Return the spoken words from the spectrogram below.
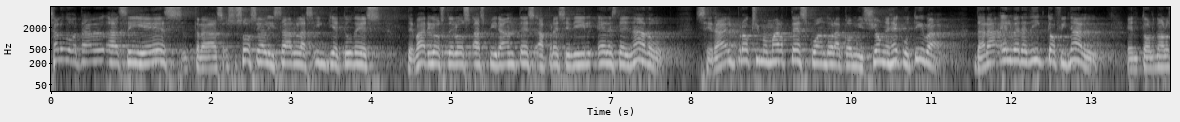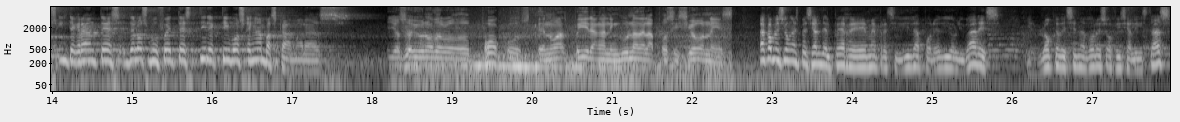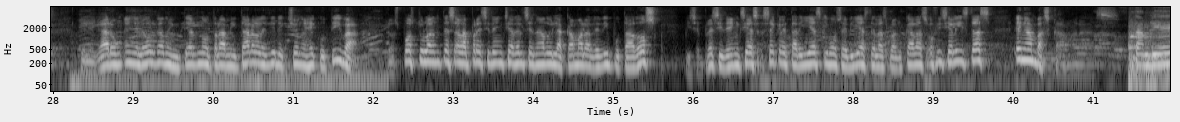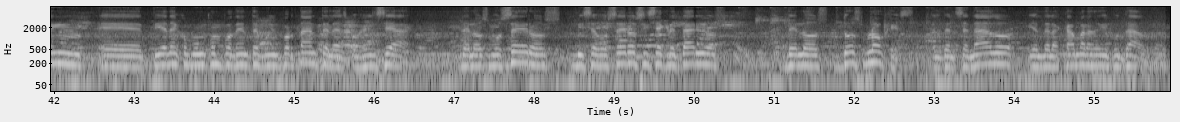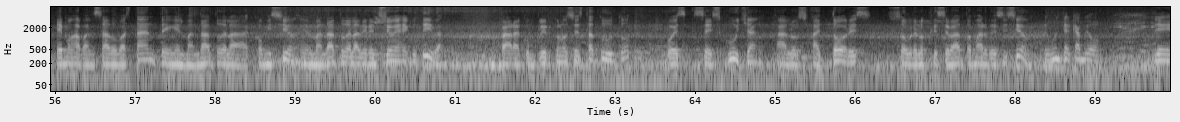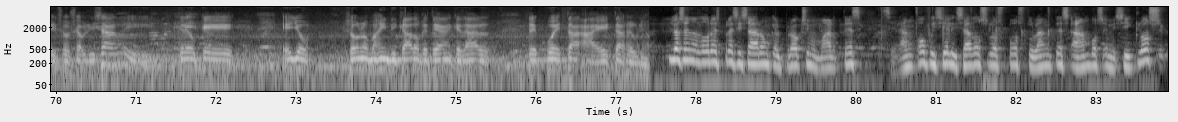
Saludos, tal? Así es, tras socializar las inquietudes de varios de los aspirantes a presidir el Senado, será el próximo martes cuando la Comisión Ejecutiva dará el veredicto final en torno a los integrantes de los bufetes directivos en ambas cámaras. Yo soy uno de los pocos que no aspiran a ninguna de las posiciones. La Comisión Especial del PRM, presidida por Eddie Olivares, y el bloque de senadores oficialistas delegaron en el órgano interno tramitar a la dirección ejecutiva los postulantes a la presidencia del Senado y la Cámara de Diputados, vicepresidencias, secretarías y vocerías de las bancadas oficialistas en ambas cámaras. También eh, tiene como un componente muy importante la escogencia de los voceros, vicevoceros y secretarios de los dos bloques, el del Senado y el de la Cámara de Diputados. Hemos avanzado bastante en el mandato de la comisión, en el mandato de la dirección ejecutiva. Para cumplir con los estatutos, pues se escuchan a los actores sobre los que se va a tomar decisión. Un intercambio de sociabilizar y creo que ellos son los más indicados que tengan que dar respuesta a esta reunión. Los senadores precisaron que el próximo martes serán oficializados los postulantes a ambos hemiciclos.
